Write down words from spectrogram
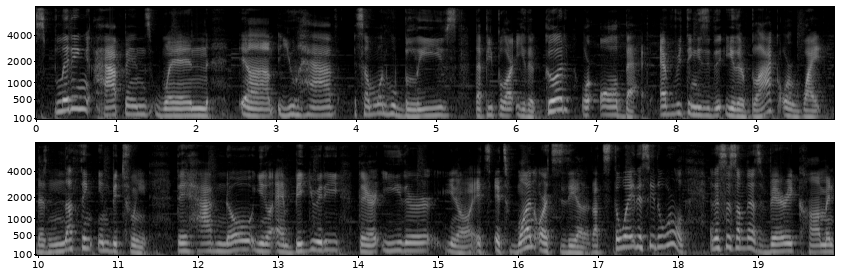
Splitting happens when uh, you have someone who believes that people are either good or all bad. Everything is either, black or white. There's nothing in between. They have no you know ambiguity. They're either you know it's it's one or it's the other. That's the way they see the world. And this is something that's very common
